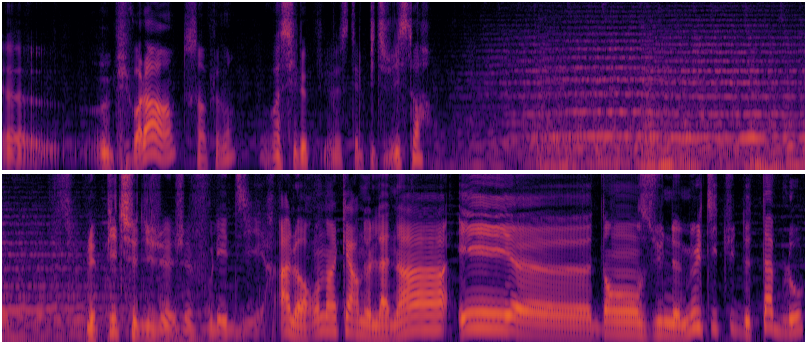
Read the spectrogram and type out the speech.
Et puis voilà, hein, tout simplement. Voici le, c'était le pitch de l'histoire. Le pitch du jeu, je voulais dire. Alors, on incarne Lana et euh, dans une multitude de tableaux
